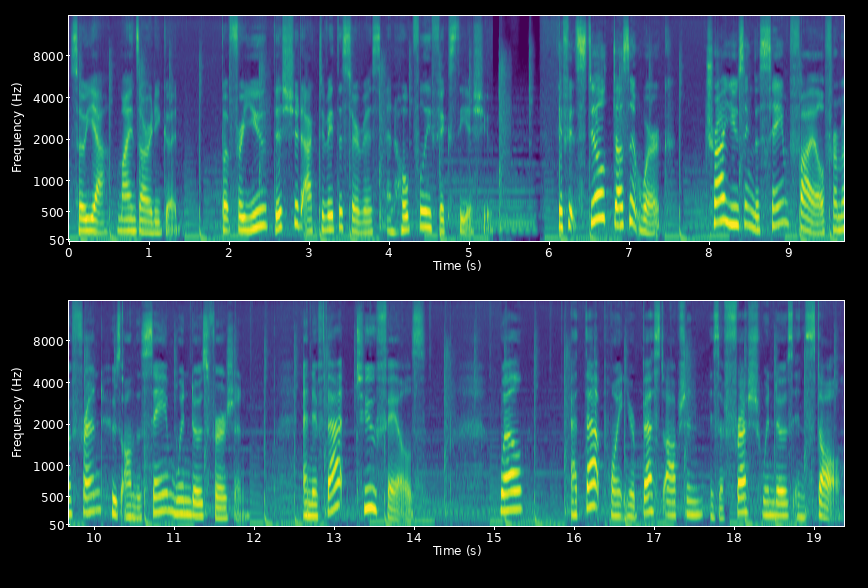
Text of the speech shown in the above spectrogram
So yeah, mine's already good. But for you, this should activate the service and hopefully fix the issue. If it still doesn't work, try using the same file from a friend who's on the same Windows version. And if that too fails, well, at that point your best option is a fresh Windows install.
